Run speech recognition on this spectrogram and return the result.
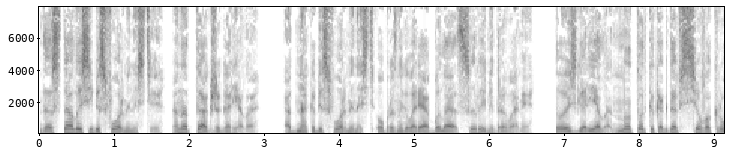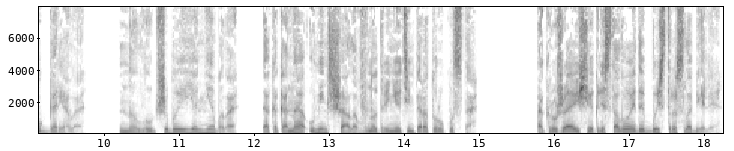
Досталось и бесформенности, она также горела. Однако бесформенность, образно говоря, была сырыми дровами. То есть горела, но только когда все вокруг горело. Но лучше бы ее не было так как она уменьшала внутреннюю температуру куста. Окружающие кристаллоиды быстро слабели.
